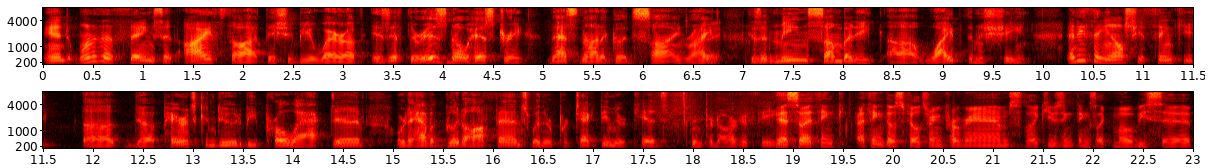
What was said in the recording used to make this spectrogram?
And one of the things that I thought they should be aware of is if there is no history, that's not a good sign, right? Because right. it means somebody uh, wiped the machine. Anything else you think you uh, the parents can do to be proactive or to have a good offense when they're protecting their kids from pornography? Yeah, so I think I think those filtering programs, like using things like Mobicip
